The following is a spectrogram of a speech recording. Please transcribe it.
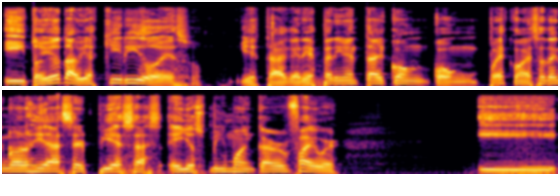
Y Toyota había adquirido eso. Y estaba, quería experimentar con, con, pues, con esa tecnología de hacer piezas ellos mismos en carbon fiber. Y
